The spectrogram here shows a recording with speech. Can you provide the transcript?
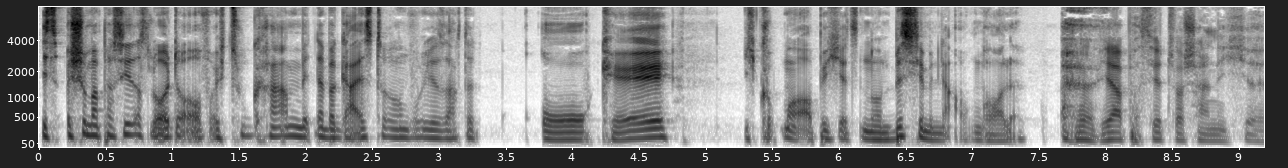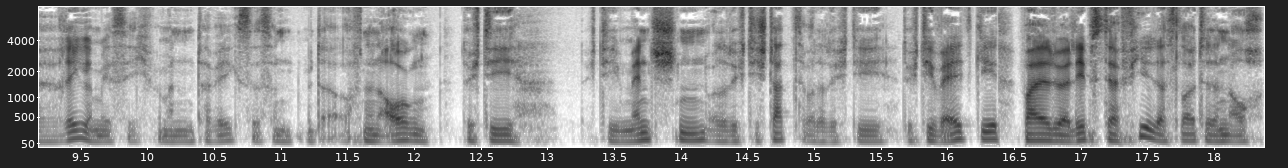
Ist euch schon mal passiert, dass Leute auf euch zukamen mit einer Begeisterung, wo ihr sagtet, okay, ich guck mal, ob ich jetzt nur ein bisschen mit den Augen rolle. Äh, Ja, passiert wahrscheinlich äh, regelmäßig, wenn man unterwegs ist und mit offenen Augen durch die durch die Menschen oder durch die Stadt oder durch die durch die Welt geht, weil du erlebst ja viel, dass Leute dann auch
